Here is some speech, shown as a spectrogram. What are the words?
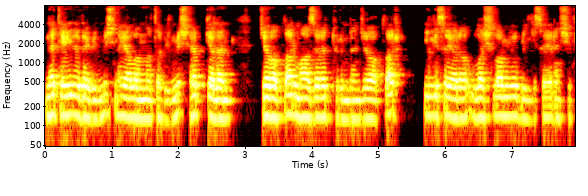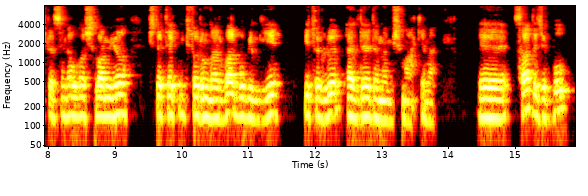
ne teyit edebilmiş ne yalanlatabilmiş. Hep gelen cevaplar mazeret türünden cevaplar. Bilgisayara ulaşılamıyor, bilgisayarın şifresine ulaşılamıyor. İşte teknik sorunlar var. Bu bilgiyi bir türlü elde edememiş mahkeme. Ee, sadece bu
